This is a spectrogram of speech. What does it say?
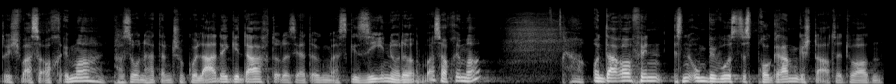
durch was auch immer. Die Person hat an Schokolade gedacht oder sie hat irgendwas gesehen oder was auch immer. Und daraufhin ist ein unbewusstes Programm gestartet worden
